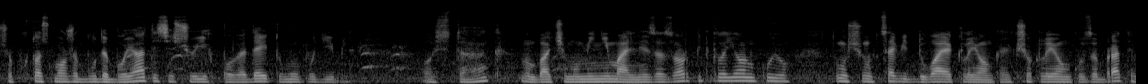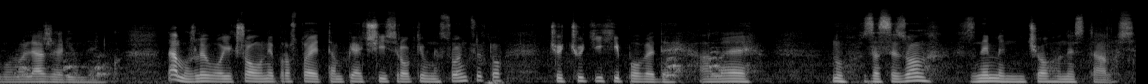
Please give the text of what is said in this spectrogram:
Щоб хтось може буде боятися, що їх поведе і тому подібне. Ось так. Ну, бачимо мінімальний зазор під клейонкою, тому що ну, це віддуває клейонка. Якщо клейонку забрати, воно ляже рівненько. Да, можливо, якщо вони простоять там 5-6 років на сонцю, то чуть-чуть їх і поведе. Але ну, за сезон з ними нічого не сталося.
